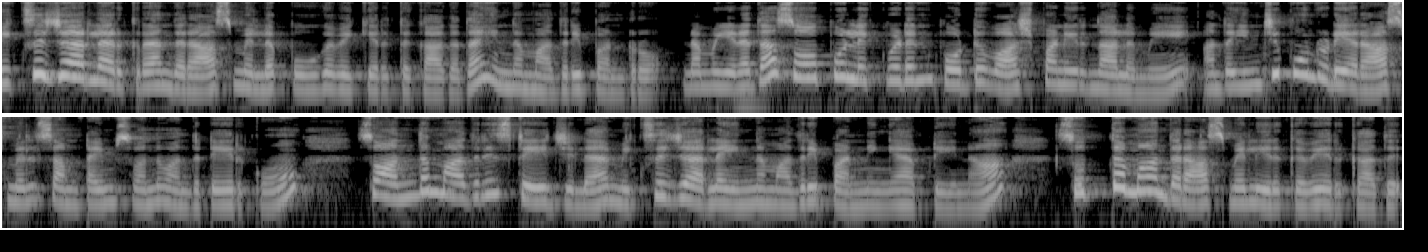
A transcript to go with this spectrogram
மிக்ஸி ஜாரில் இருக்கிற அந்த ராஸ்மெல்லை போக வைக்கிறதுக்காக தான் இந்த மாதிரி பண்ணுறோம் நம்ம என்னதான் சோப்பு லிக்விடுன்னு போட்டு வாஷ் பண்ணியிருந்தாலுமே அந்த இஞ்சி பூண்டுடைய ராஸ்மெல் சம்டைம்ஸ் வந்து வந்துகிட்டே இருக்கும். ஸோ அந்த மாதிரி ஸ்டேஜில் மிக்ஸி ஜாரில் இந்த மாதிரி பண்ணீங்க அப்படின்னா சுத்தமாக அந்த ராஸ்மெல் இருக்கவே இருக்காது.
